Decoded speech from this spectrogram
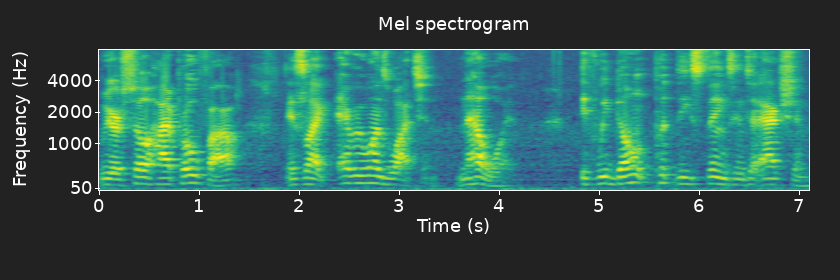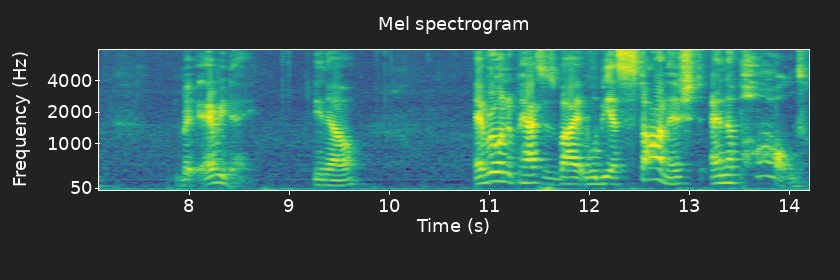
We are so high profile. It's like everyone's watching. Now what? If we don't put these things into action, but every day, you know, everyone who passes by will be astonished and appalled.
